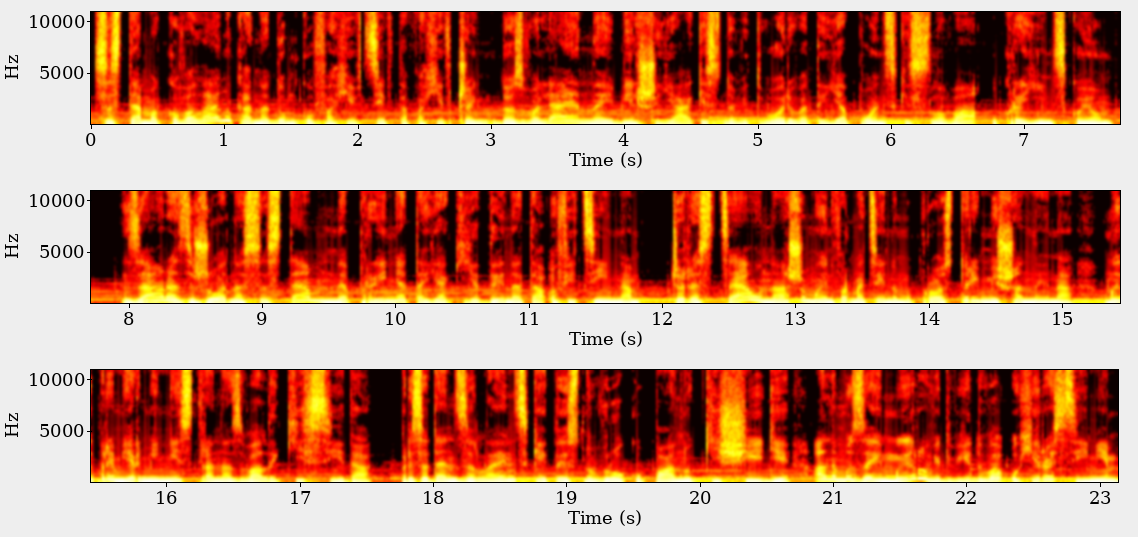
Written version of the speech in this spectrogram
Система Коваленка, на думку фахівців та фахівчинь, дозволяє найбільш якісно відтворювати японські слова українською. Зараз жодна з систем не прийнята як єдина та офіційна. Через це у нашому інформаційному просторі мішанина. Ми прем'єр-міністра назвали Кісіда. Президент Зеленський тиснув руку пану Кішіді, але музей миру відвідував у Хіросімі.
